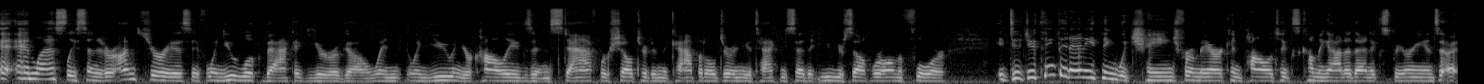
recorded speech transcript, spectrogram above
And lastly, Senator, I'm curious if when you look back a year ago, when, when you and your colleagues and staff were sheltered in the Capitol during the attack, you said that you yourself were on the floor. Did you think that anything would change for American politics coming out of that experience? Uh,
